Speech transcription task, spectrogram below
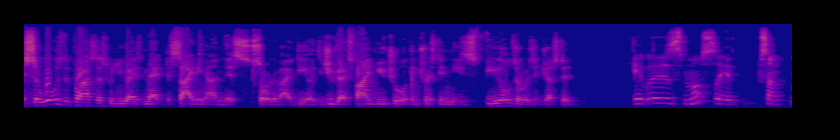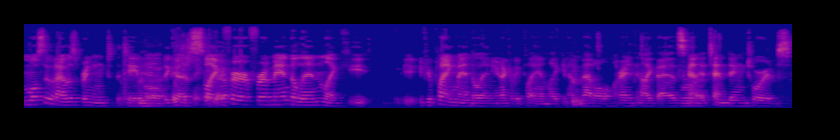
So what was the process when you guys met deciding on this sort of idea? Like, did you guys find mutual interest in these fields, or was it just a It was mostly some mostly what I was bringing to the table Yeah, because like okay. for for a mandolin like if you're playing mandolin you're not going to be playing like you know Mm. metal or anything like that it's kind of tending towards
